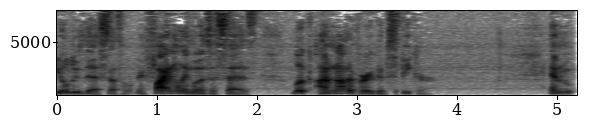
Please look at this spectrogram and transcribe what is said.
You'll do this, that's how it'll work." And finally, Moses says, "Look, I'm not a very good speaker." And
